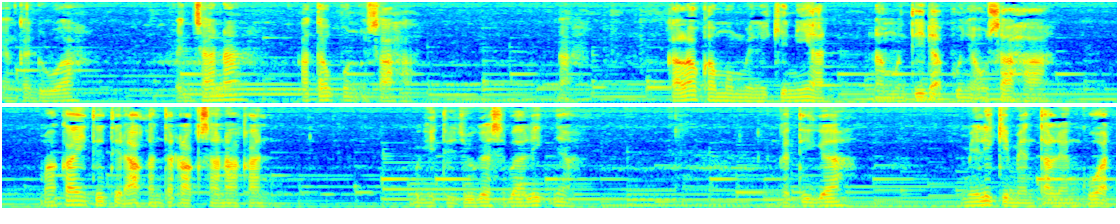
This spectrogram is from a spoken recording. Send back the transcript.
Yang kedua, rencana ataupun usaha. Nah, kalau kamu memiliki niat namun tidak punya usaha, maka itu tidak akan terlaksanakan. Begitu juga sebaliknya. Yang ketiga, miliki mental yang kuat.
